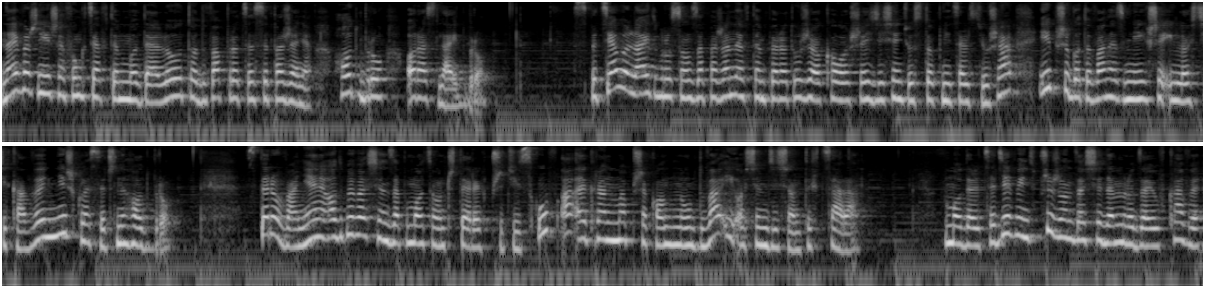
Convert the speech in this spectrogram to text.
Najważniejsza funkcja w tym modelu to dwa procesy parzenia hot brew oraz light brew. Specjały light brew są zaparzane w temperaturze około 60 stopni Celsjusza i przygotowane z mniejszej ilości kawy niż klasyczny hot brew. Sterowanie odbywa się za pomocą czterech przycisków, a ekran ma przekątną 2,8 cala. Model C9 przyrządza 7 rodzajów kawy,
